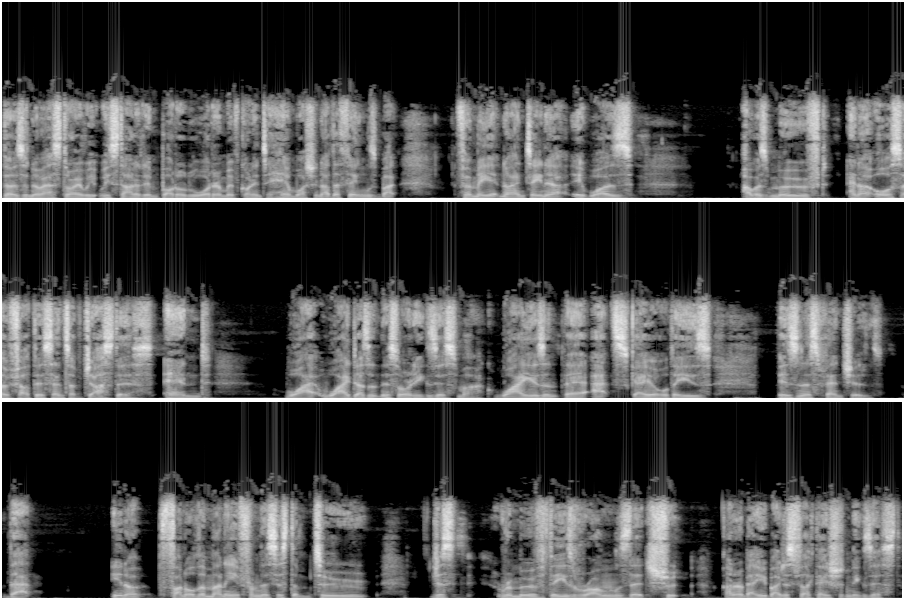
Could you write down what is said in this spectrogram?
Those who know our story, we, we started in bottled water and we've gone into hand wash and other things. But for me at 19, uh, it was, I was moved and I also felt this sense of justice and why, why doesn't this already exist, Mark? Why isn't there at scale these business ventures that, you know, funnel the money from the system to just remove these wrongs that should, I don't know about you, but I just feel like they shouldn't exist.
